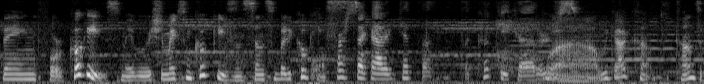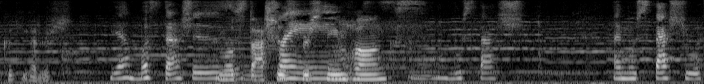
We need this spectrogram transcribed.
thing for cookies. Maybe we should make some cookies and send somebody cookies. Well, first I gotta get the, the cookie cutters. Wow, we got tons of cookie cutters. Yeah, mustaches. Mustaches for steampunks. Yeah, mustache. I mustache you a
